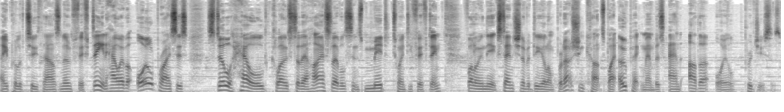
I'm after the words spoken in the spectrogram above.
April of 2015. However, oil prices still held close to their highest level since mid 2015, following the extension of a deal on production cuts by OPEC members and other oil producers.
